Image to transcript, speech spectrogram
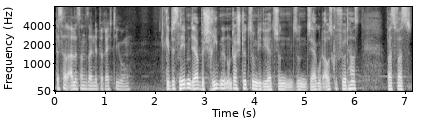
das hat alles an seine Berechtigung. Gibt es neben der beschriebenen Unterstützung, die du jetzt schon so sehr gut ausgeführt hast, was, was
